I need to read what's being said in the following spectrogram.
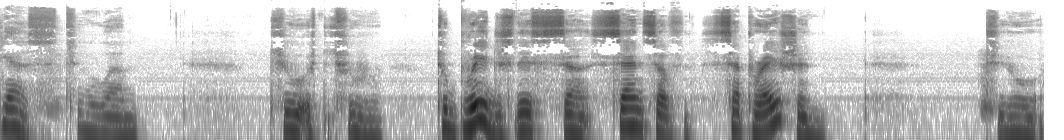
Yes, to um, to to to bridge this uh, sense of separation, to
